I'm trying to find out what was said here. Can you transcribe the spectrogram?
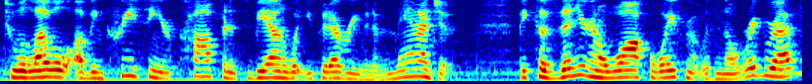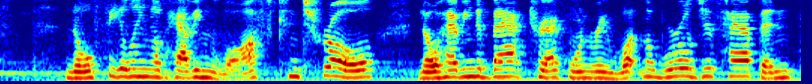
to a level of increasing your confidence beyond what you could ever even imagine because then you're going to walk away from it with no regrets, no feeling of having lost control, no having to backtrack, wondering what in the world just happened,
